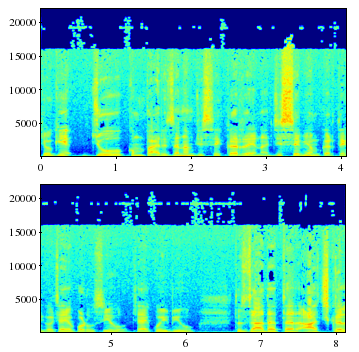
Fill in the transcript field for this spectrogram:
क्योंकि जो कंपैरिजन हम जिससे कर रहे हैं ना जिससे भी हम करते हैं चाहे वो पड़ोसी हो चाहे कोई भी हो तो ज़्यादातर आजकल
